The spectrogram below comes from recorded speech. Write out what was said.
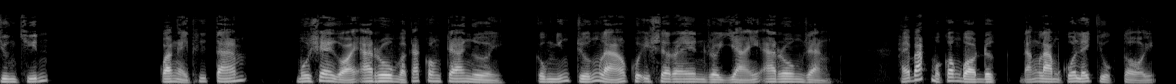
Chương 9 Qua ngày thứ 8, Môi-se gọi Aaron và các con trai người cùng những trưởng lão của Israel rồi dạy Aaron rằng Hãy bắt một con bò đực đặng làm của lễ chuộc tội,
